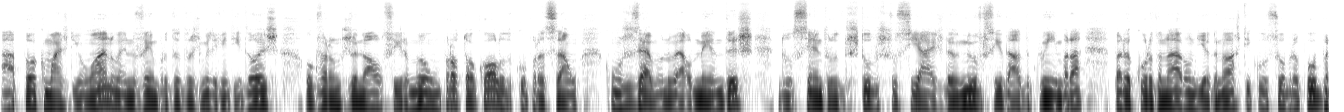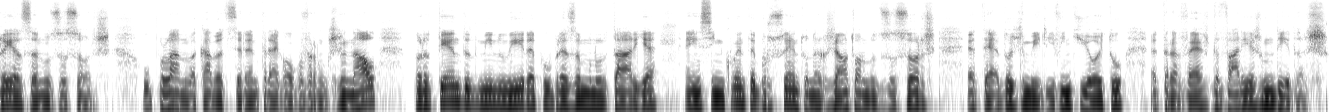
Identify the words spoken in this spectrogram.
Há pouco mais de um ano, em novembro de 2022, o governo regional firmou um protocolo de cooperação com José Manuel Mendes, do Centro de Estudos Sociais da Universidade de Coimbra, para coordenar um diagnóstico sobre a pobreza nos Açores. O plano acaba de ser entregue ao Governo Regional, pretende diminuir a pobreza monetária em 50% na região autónoma dos Açores até 2028, através de várias medidas.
